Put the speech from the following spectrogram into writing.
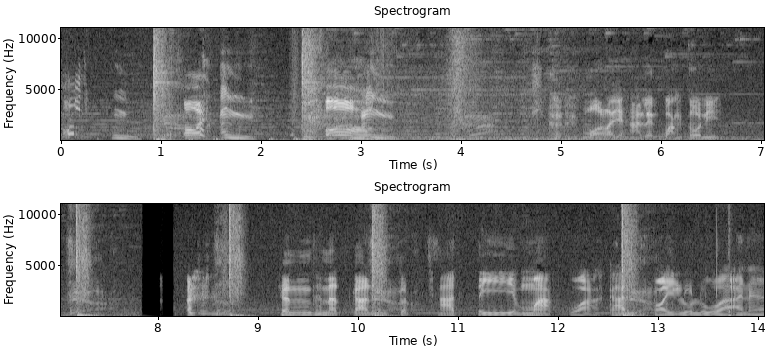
โอ้อืมโอ้ยอืมโอ้อืมบอกแล้วอย่าหาเรื่องกวางตัวนี้ ฉันถนัดการกดชาร์จตีมากกว่าการต่อยรัวๆอะนะ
